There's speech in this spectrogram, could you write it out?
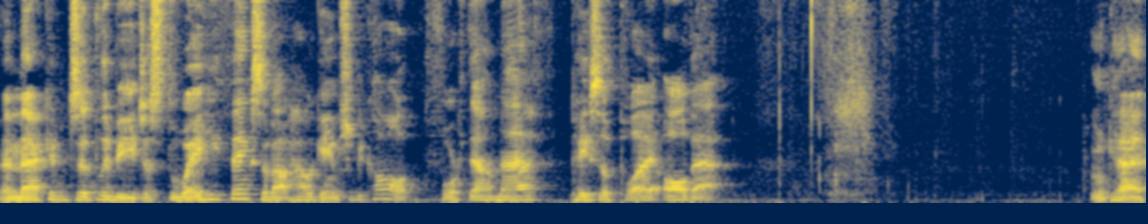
And that could simply be just the way he thinks about how games should be called. Fourth down math, pace of play, all that. Okay.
